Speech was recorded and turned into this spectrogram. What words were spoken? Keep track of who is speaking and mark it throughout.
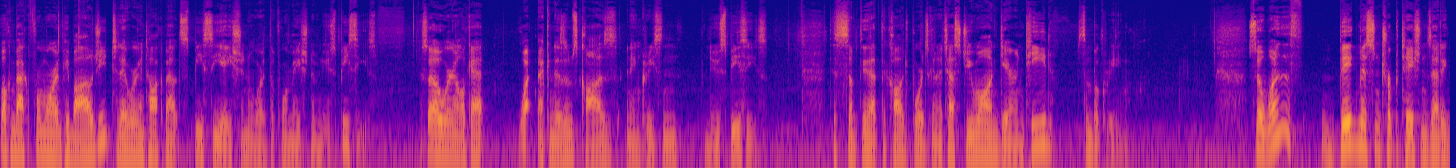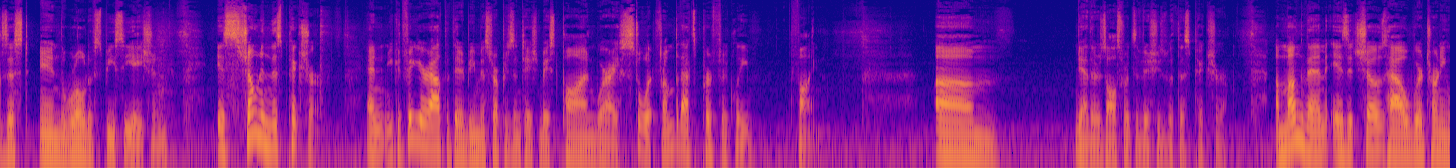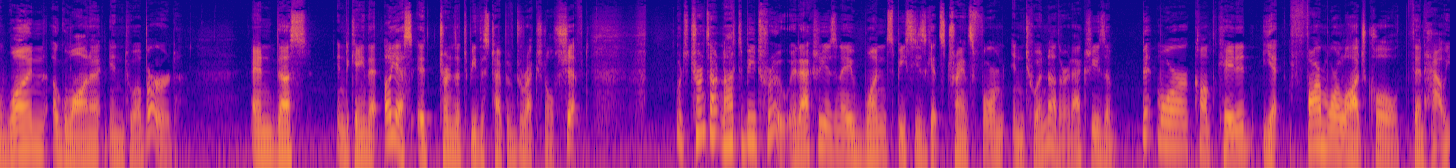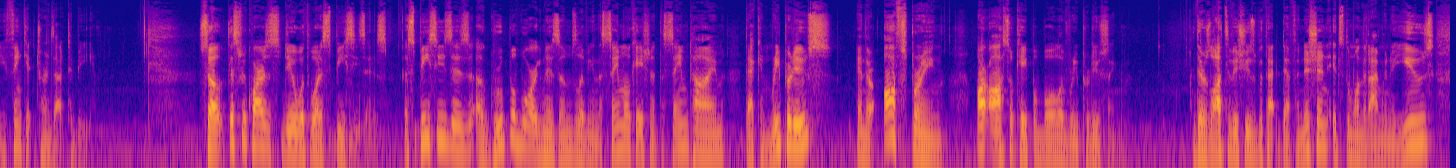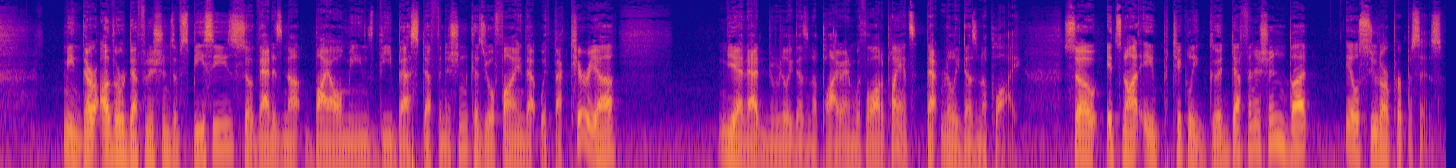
Speaker 1: Welcome back for more AP Biology. Today we're going to talk about speciation or the formation of new species. So we're going to look at what mechanisms cause an increase in new species. This is something that the College Board is going to test you on, guaranteed. Some book reading. So one of the th- big misinterpretations that exist in the world of speciation is shown in this picture. And you could figure out that there'd be misrepresentation based upon where I stole it from, but that's perfectly fine. Um, yeah, there's all sorts of issues with this picture. Among them is it shows how we're turning one iguana into a bird, and thus indicating that, oh, yes, it turns out to be this type of directional shift, which turns out not to be true. It actually isn't a one species gets transformed into another. It actually is a bit more complicated, yet far more logical than how you think it turns out to be. So, this requires us to deal with what a species is. A species is a group of organisms living in the same location at the same time that can reproduce, and their offspring are also capable of reproducing. There's lots of issues with that definition. It's the one that I'm going to use. I mean, there are other definitions of species, so that is not by all means the best definition because you'll find that with bacteria, yeah, that really doesn't apply. And with a lot of plants, that really doesn't apply. So it's not a particularly good definition, but it'll suit our purposes.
